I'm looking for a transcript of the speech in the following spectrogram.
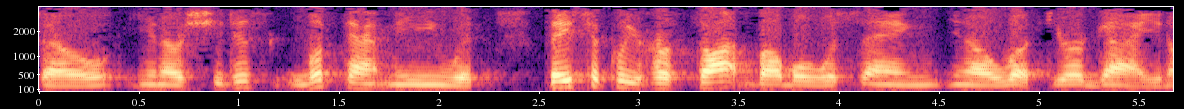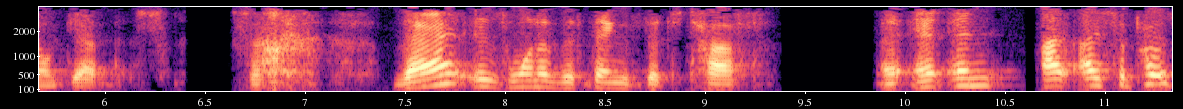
so, you know, she just looked at me with basically her thought bubble was saying, you know, look, you're a guy, you don't get this. So that is one of the things that's tough. And, and I, I suppose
